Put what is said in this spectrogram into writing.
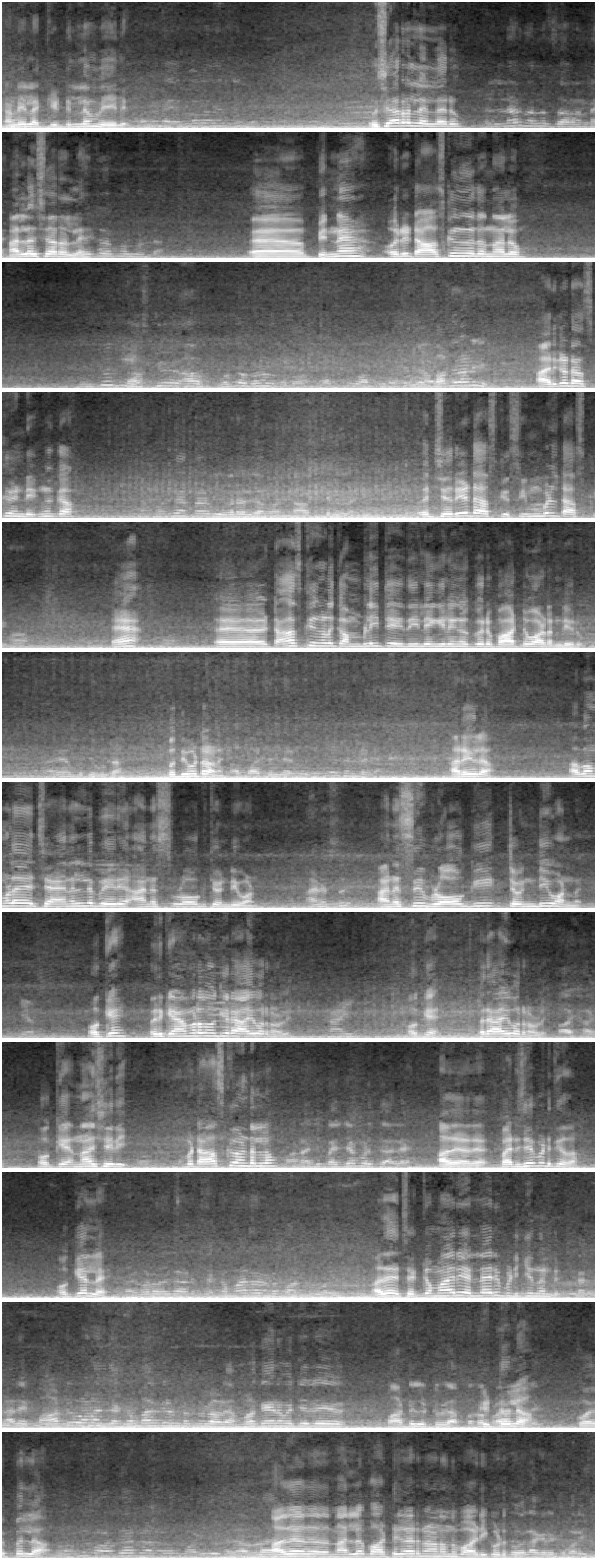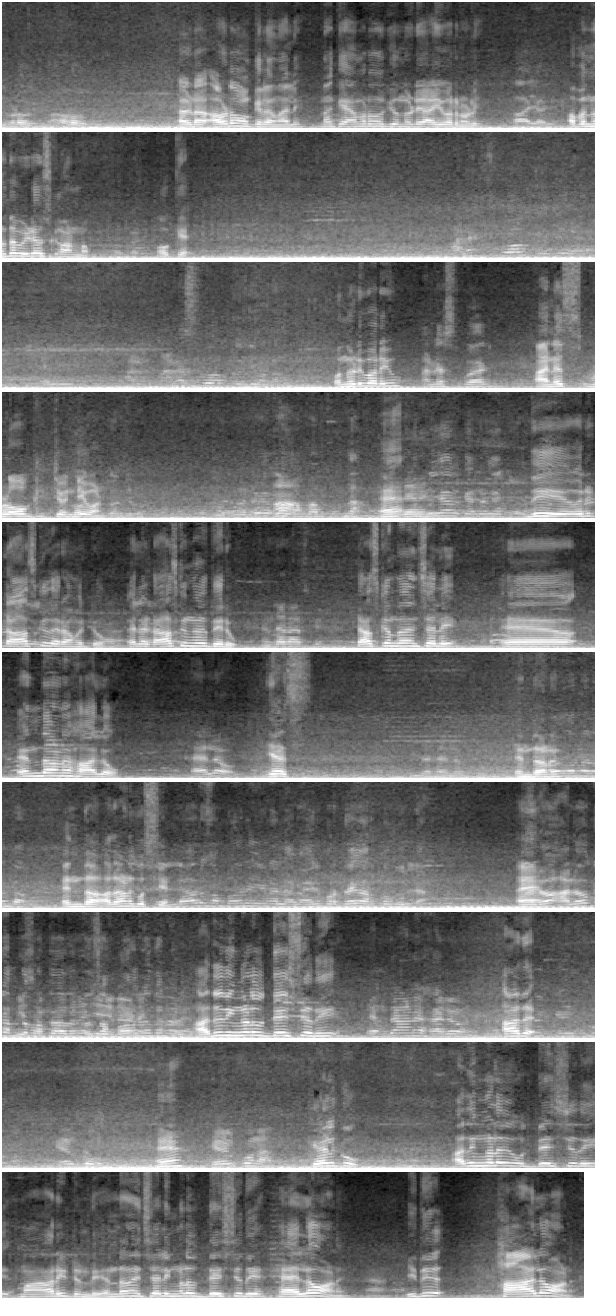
കണ്ടില്ല കിടിലം വെയിൽ ഉഷാറല്ലേ എല്ലാവരും നല്ല ഉഷാറല്ലേ? പിന്നെ ഒരു ടാസ്ക് നിങ്ങൾ തന്നാലോ? ആർക്കാ ടാസ്ക് വേണ്ടി? നിങ്ങൾക്കാ ഒരു ചെറിയ ടാസ്ക് സിമ്പിൾ ടാസ്ക്. ഏ? ടാസ്ക് നിങ്ങൾ കംപ്ലീറ്റ് ചെയ്തില്ലെങ്കിൽ നിങ്ങൾക്ക് ഒരു പാട്ട് പാടേണ്ടി വരും. ബുദ്ധിമുട്ടാണ്. അറിയൂല അപ്പൊ ഭജന അറിയില്ല അപ്പോൾ നമ്മളെ ചാനലിന്റെ പേര് Anas vlog twenty one. Anas? Anas vlog twenty one. Okay? ഒരു ക്യാമറ നോക്കി ഒരു ആയി പറഞ്ഞോളി ഓക്കെ? ഒരു ആയി പറഞ്ഞോളി ഓക്കെ എന്നാൽ ശരി. അപ്പോൾ ടാസ്ക് വേണ്ടല്ലോ? അതെ അതെ. പരിചയപ്പെടുത്തിയതാ. ഓക്കെ അല്ലേ? അതെ ചെക്കന്മാര് എല്ലാരും പിടിക്കുന്നുണ്ട്. അതെ പാട്ട് പാടാൻ ചെക്കന്മാർക്ക് ഉണ്ടെന്നുള്ളൂ നമ്മൾക്ക് അതിനെ പറ്റിയൊരു പാട്ട് കിട്ടൂല. കൊഴപ്പില്ല കിട്ടൂല. പ്രായത്തിൽ. കുഴപ്പമില്ല. അതെ അതെ അതെ നല്ല പാട്ടുകാരനാണെന്ന് പാടിക്കൊടുത്തു അവിടെ നോക്കില്ല എന്നാൽ. എന്നാ ക്യാമറ നോക്കി ഒന്നുകൂടി ആയി പറഞ്ഞോളി. അപ്പോൾ ഇന്നത്തെ വീഡിയോസ് കാണണം. ഓക്കെ. ഒന്നുകൂടി പറയൂ. Anas Anas vlog twenty one. ഇത് ഒരു ടാസ്ക് തരാൻ പറ്റുമോ? അല്ല ടാസ്ക് നിങ്ങൾക്ക് തരൂ. എന്താ ടാസ്ക്? ടാസ്ക് എന്താണെന്ന് വെച്ചാൽ എന്താണ് ഹാലോ? ഹലോ? യെസ്. എന്താണ്? എന്താണ്? എന്താ? അതാണ് ക്വസ്റ്റ്യൻ അത് നിങ്ങൾ ഉദ്ദേശിച്ചത്? എന്താണ് ഹലോ? അതെ. കേൾക്കൂ. കേൾക്കൂ. അത് നിങ്ങൾ ഉദ്ദേശിച്ചത് മാറിയിട്ടുണ്ട്. എന്താണെന്ന് വെച്ചാൽ നിങ്ങൾ ഉദ്ദേശിച്ചത് ഹലോ ആണ്. ഇത് ഹാലോ ആണ്.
